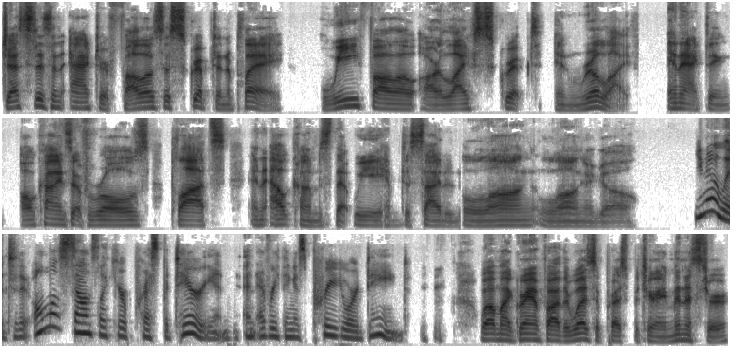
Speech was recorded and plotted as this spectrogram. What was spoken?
just as an actor follows a script in a play, we follow our life script in real life, enacting all kinds of roles, plots, and outcomes that we have decided long, long ago. You know, Linton, it almost sounds like you're Presbyterian and everything is preordained. well, my grandfather was a Presbyterian minister,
